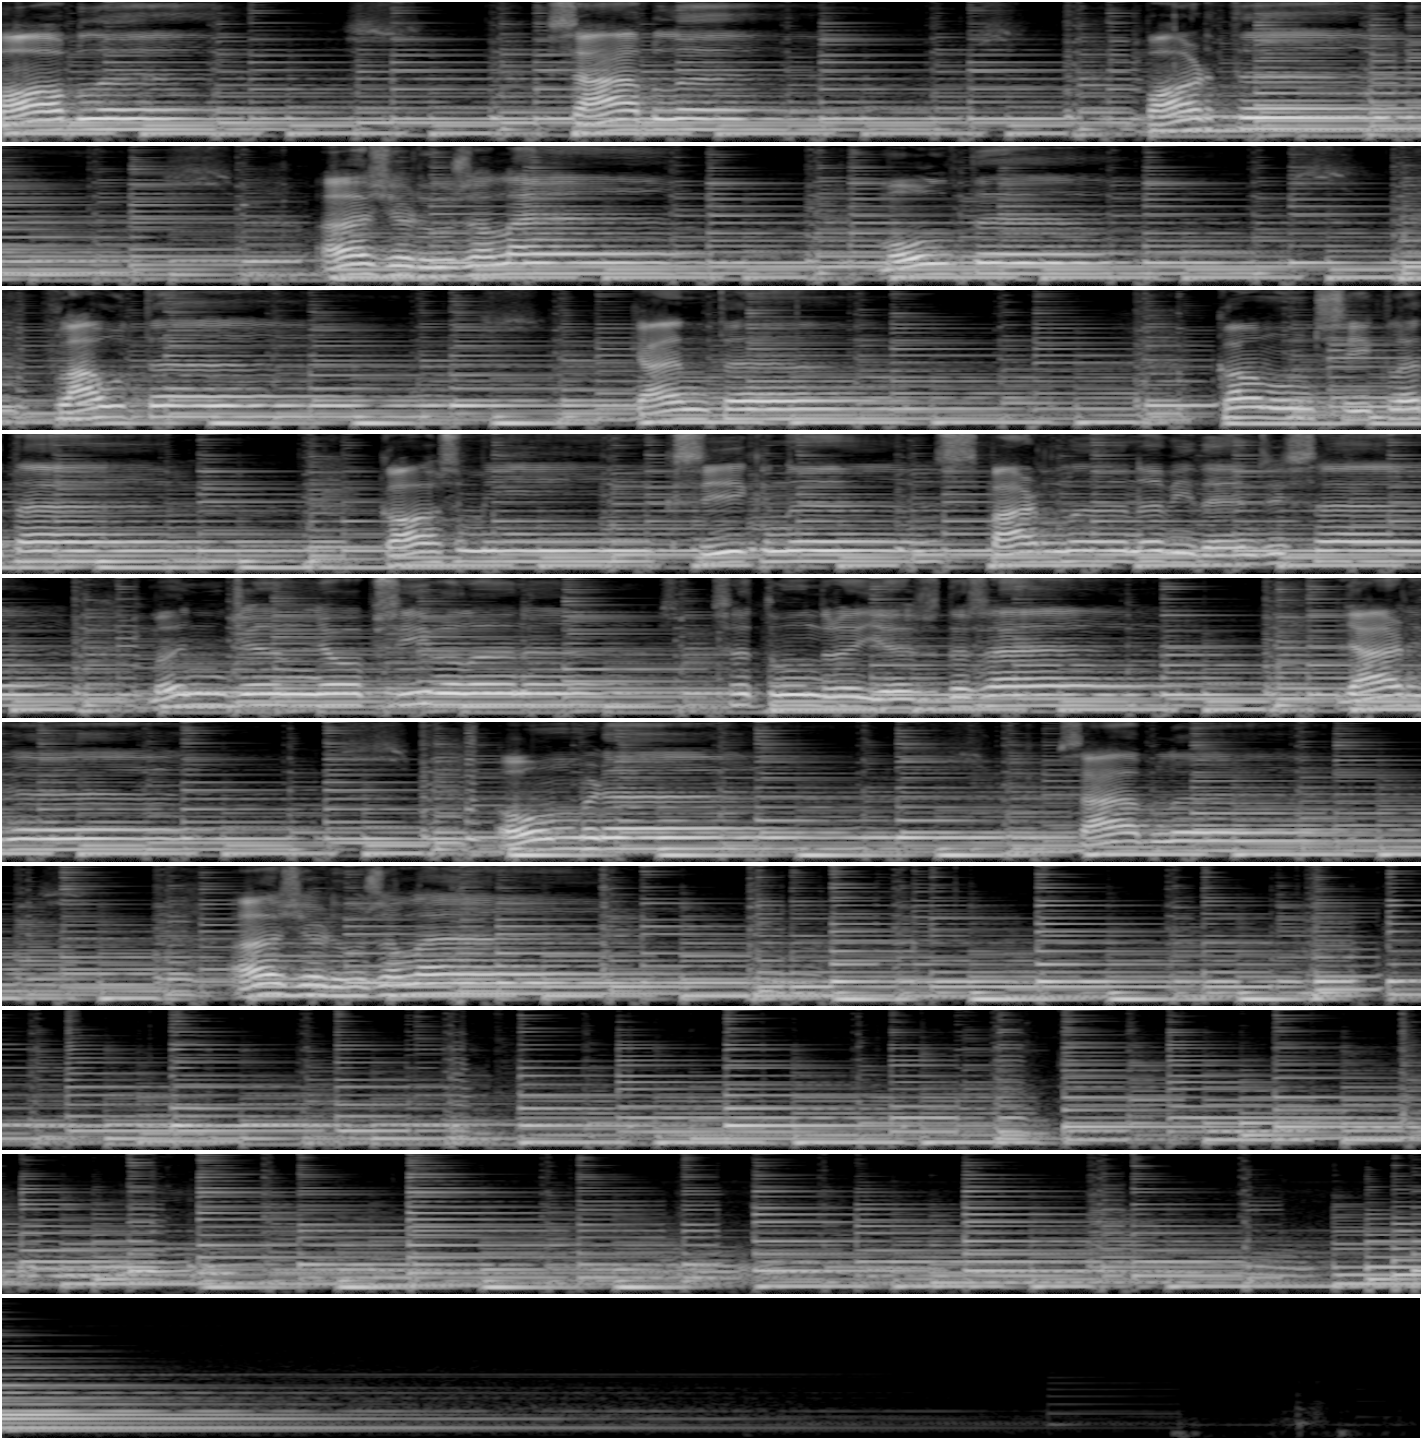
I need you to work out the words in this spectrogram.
Pobles, sables, portes a Jerusalem, moltes flautes canten com un cicle etern còsmic signes parlen evidents i cert mengen llops i balenes la tundra i el desert. Llargues ombres sables a Jerusalem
